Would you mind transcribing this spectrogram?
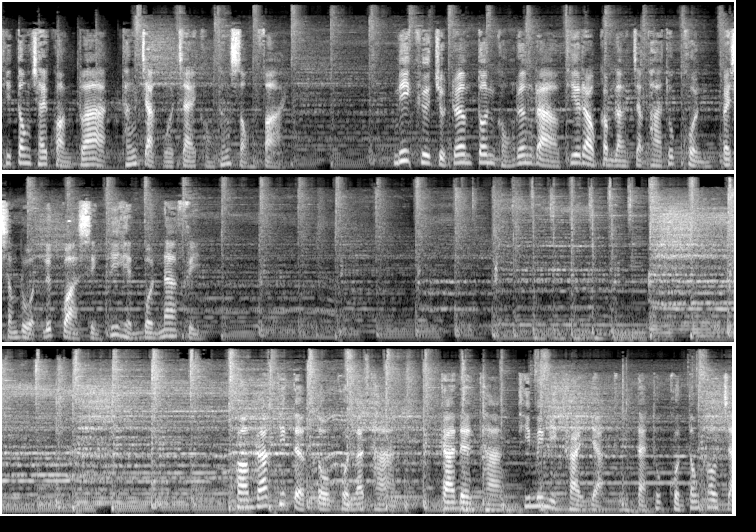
ที่ต้องใช้ความกล้าทั้งจากหัวใจของทั้งสองฝ่าย นี่คือจุดเริ่มต้นของเรื่องราวที่เรากำลังจะพาทุกคนไปสำรวจลึกกว่าสิ่งที่เห็นบนหน้าฟีด ความรักที่เติบโตคนละทาง การเดินทางที่ไม่มีใครอยากถึงแต่ทุกคนต้องเข้าใจ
